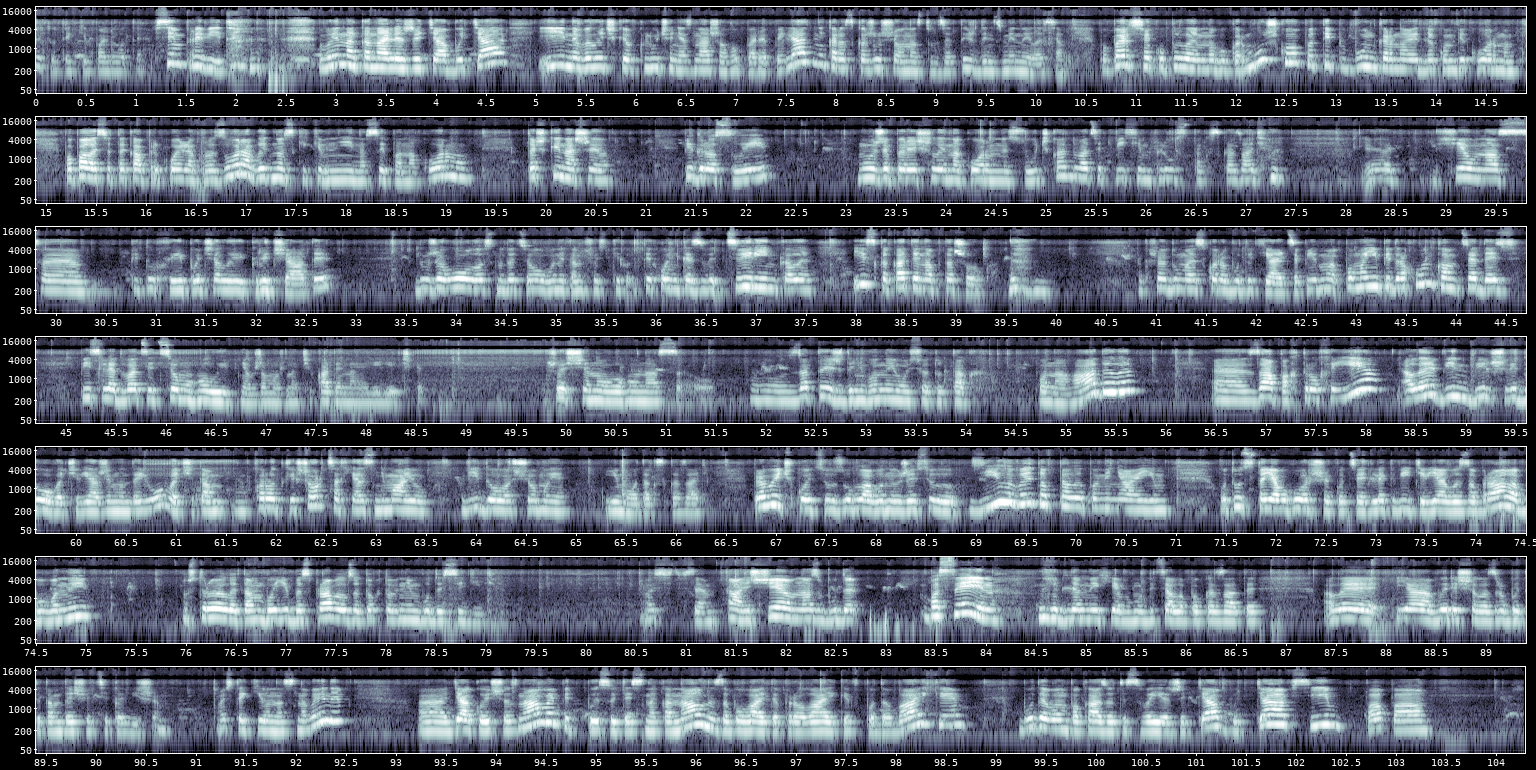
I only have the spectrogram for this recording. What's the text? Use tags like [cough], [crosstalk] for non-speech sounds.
Ой, тут які польоти. Всім привіт! Ви на каналі Життя Буття і невеличке включення з нашого перепелятника. Розкажу, що у нас тут за тиждень змінилося. По-перше, купила їм нову кормушку по типу бункерної для комбікорму. Попалася така прикольна прозора, видно, скільки в ній насипано корму. Пташки наші підросли. Ми вже перейшли на корм несучка 28, так сказати. Е, Ще у нас е, петухи почали кричати дуже голосно. До цього вони там щось тихо- тихонько цвірінькали. І скакати на пташок. [laughs] Так що, я думаю, скоро будуть яйця. По моїм підрахункам, це десь після 27 липня вже можна чекати на яєчки. Що ще нового у нас? За тиждень вони ось тут так понагадили. Е, Запах трохи є, але він більш від овочів. Я ж йому даю овочі. Там в коротких шорцах я знімаю відео, що ми їмо, так сказати. Травичку цю з угла вони вже всю з'їли, витоптали, поміняю їм. Отут стояв горшик оцей для квітів, я його забрала, бо вони устроїли там бої без правил за те, хто в нім буде сидіти. Ось все. А, ще у нас буде басейн. [laughs] Для них я вам обіцяла показати. Але я вирішила зробити там дещо цікавіше. Ось такі у нас новини. Е, Дякую, що з нами. Підписуйтесь на канал, не забувайте про лайки, вподобайки. Буде вам показувати своє життя, буття. Всім па-па!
